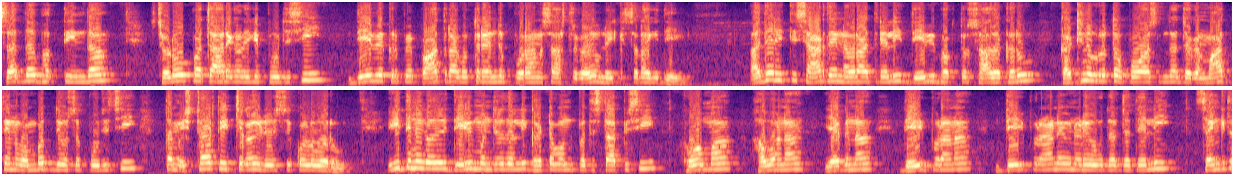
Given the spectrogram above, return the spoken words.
ಶ್ರದ್ಧಾ ಭಕ್ತಿಯಿಂದ ಷಡೋಪಚಾರಗಳಿಗೆ ಪೂಜಿಸಿ ದೇವಿಯ ಕೃಪೆ ಪಾತ್ರರಾಗುತ್ತಾರೆ ಎಂದು ಪುರಾಣ ಶಾಸ್ತ್ರಗಳು ಉಲ್ಲೇಖಿಸಲಾಗಿದೆ ಅದೇ ರೀತಿ ಶಾರದೆ ನವರಾತ್ರಿಯಲ್ಲಿ ದೇವಿ ಭಕ್ತರು ಸಾಧಕರು ಕಠಿಣ ವೃತ್ತ ಉಪವಾಸದಿಂದ ಜಗನ್ಮಾತೆಯನ್ನು ಒಂಬತ್ತು ದಿವಸ ಪೂಜಿಸಿ ತಮ್ಮ ಇಷ್ಟಾರ್ಥ ಇಚ್ಛೆಗಳನ್ನು ಈಡೇರಿಸಿಕೊಳ್ಳುವರು. ಈ ದಿನಗಳಲ್ಲಿ ದೇವಿ ಮಂದಿರದಲ್ಲಿ ಘಟ್ಟವನ್ನು ಪ್ರತಿಷ್ಠಾಪಿಸಿ ಹೋಮ, ಹವನ, ಯಜ್ಞ, ದೇವಿ ಪುರಾಣ, ದೇವಿ ಪುರಾಣವು ನಡೆಯುವುದರ ಜೊತೆಯಲ್ಲಿ ಸಂಗೀತ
